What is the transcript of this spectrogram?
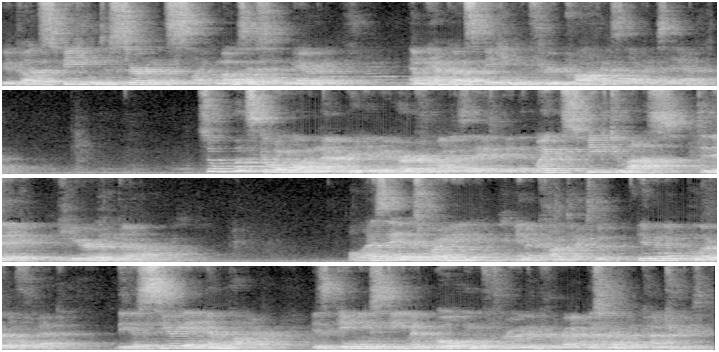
We have God speaking to servants like Moses and Mary, and we have God speaking through prophets like Isaiah. So, what's going on in that reading we heard from Isaiah today that might speak to us today, here and now? Well, Isaiah is writing in a context of imminent political threat. The Assyrian Empire is gaining steam and rolling through the, the surrounding countries.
